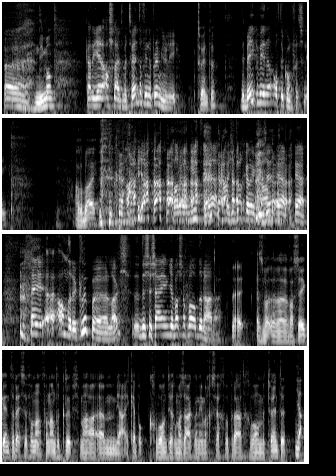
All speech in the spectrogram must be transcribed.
Eh, niemand. Carrière afsluiten bij Twente of in de Premier League? Twente. De beker winnen of de Conference League? Allebei. Ah, ja, waarom ook niet? Ja, als je toch kan kiezen. Ja, ja. Hey, eh, andere club, eh, Lars. Dus ze zei, je was nog wel op de radar. Nee, het eh, was zeker interesse van, van andere clubs. Maar ehm, ja, ik heb ook gewoon tegen mijn zaakwaarnemer gezegd, we praten gewoon met Twente. Ja,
